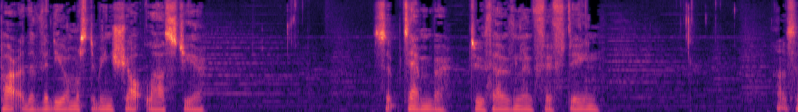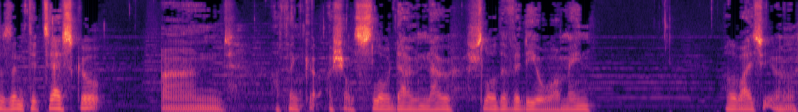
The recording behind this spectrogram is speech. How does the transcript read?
part of the video must have been shot last year. September 2015. That's us into Tesco and I think I shall slow down now, slow the video I mean. Otherwise you, know,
